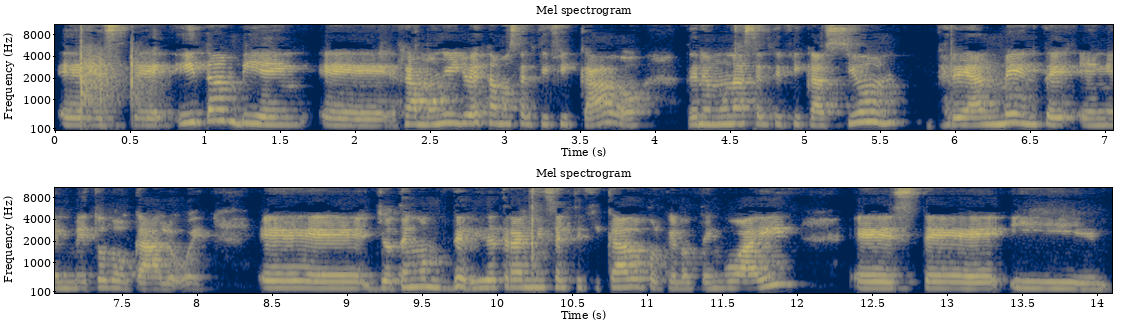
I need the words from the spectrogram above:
Este, y también eh, Ramón y yo estamos certificados, tenemos una certificación realmente en el método Galloway. Eh, yo tengo, debí de traer mi certificado porque lo tengo ahí. Este, y,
